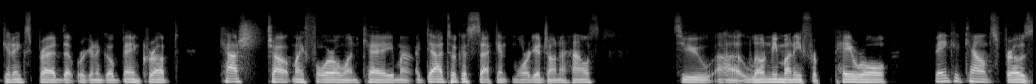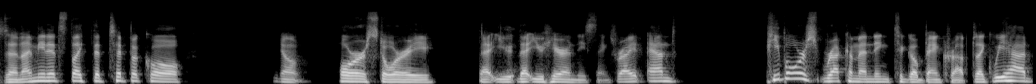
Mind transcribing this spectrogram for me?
getting spread that we're going to go bankrupt cash out my 401k. My dad took a second mortgage on a house to uh, loan me money for payroll. Bank accounts frozen. I mean, it's like the typical, you know, horror story that you that you hear in these things, right? And people were recommending to go bankrupt. Like we had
